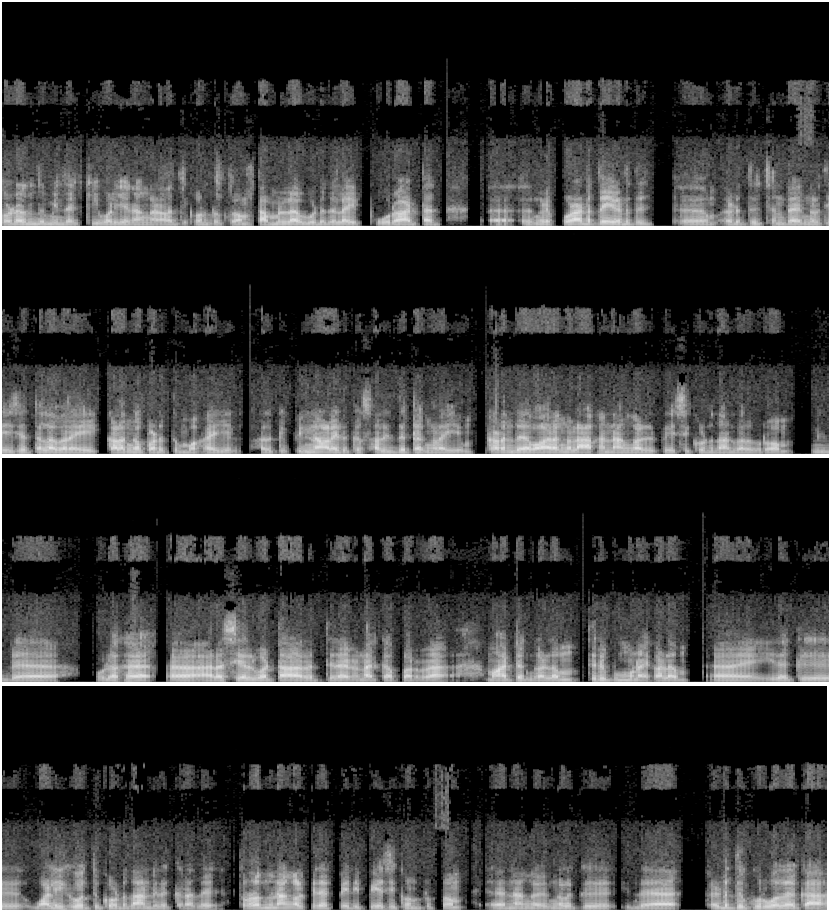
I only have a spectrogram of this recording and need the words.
தொடர்ந்தும் இந்த கீவழியை நாங்கள் நடத்தி கொண்டிருக்கிறோம். தமிழ விடுதலை போராட்ட அஹ், எங்களுடைய போராட்டத்தை எடுத்து எடுத்து சென்ற எங்கள் தேசிய தலைவரை களங்கப்படுத்தும் வகையில் அதுக்கு பின்னால் இருக்க சதித்திட்டங்களையும் கடந்த வாரங்களாக நாங்கள் பேசிக்கொண்டுதான் வருகிறோம். இந்த உலக அஹ், அரசியல் வட்டாரத்தில் நடக்கப்படுற மாற்றங்களும் திருப்பு முனைகளும் அஹ், இதற்கு வழிகோத்து கொண்டுதான் இருக்கிறது. தொடர்ந்து நாங்கள் இதை பற்றி பேசிக் நாங்கள் எங்களுக்கு இந்த எடுத்து கூறுவதற்காக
